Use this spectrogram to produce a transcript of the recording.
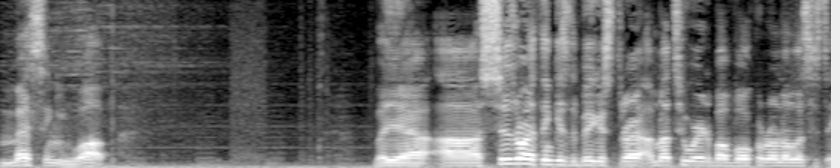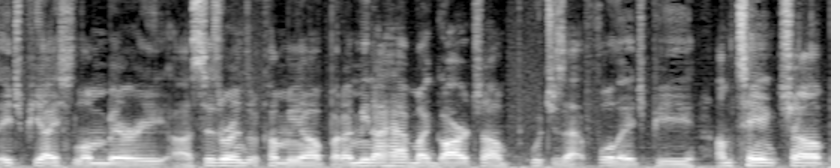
messing you up. But yeah, uh, Scizor I think is the biggest threat. I'm not too worried about Volcarona unless it's HP Ice Lum Berry. Uh, Scizor ends up coming out, but I mean I have my Garchomp, which is at full HP. I'm Tank Chomp.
